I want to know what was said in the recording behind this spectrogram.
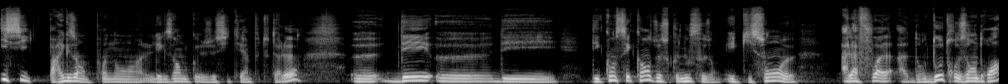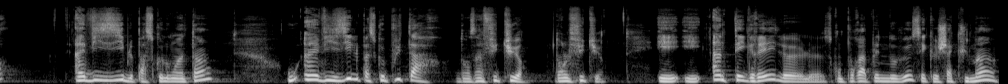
ici. Par exemple, prenons l'exemple que je citais un peu tout à l'heure, euh, des, euh, des, des, conséquences de ce que nous faisons et qui sont euh, à la fois dans d'autres endroits, invisibles parce que lointains, ou invisibles parce que plus tard, dans un futur, dans le futur. Et, et intégrer le, le, ce qu'on pourrait appeler de nos voeux, c'est que chaque humain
